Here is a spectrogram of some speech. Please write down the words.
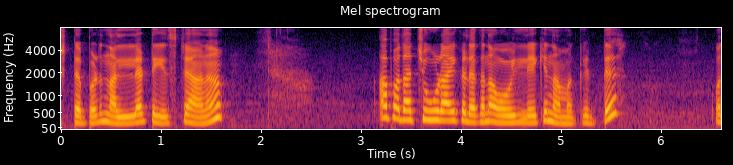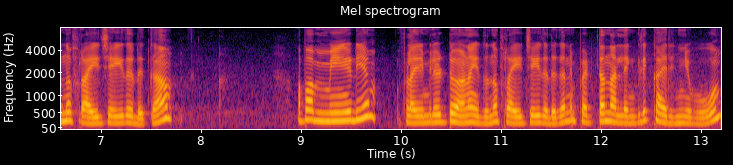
ഇഷ്ടപ്പെടും. നല്ല ടേസ്റ്റാണ് അപ്പോൾ അതാ ചൂടായി കിടക്കുന്ന ഓയിലിലേക്ക് നമുക്കിട്ട് ഒന്ന് ഫ്രൈ ചെയ്തെടുക്കാം. അപ്പോൾ മീഡിയം ഫ്ലെയിമിലിട്ട് വേണം ഇതൊന്ന് ഫ്രൈ ചെയ്തെടുക്കാൻ. പെട്ടെന്നല്ലെങ്കിൽ കരിഞ്ഞു പോവും.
